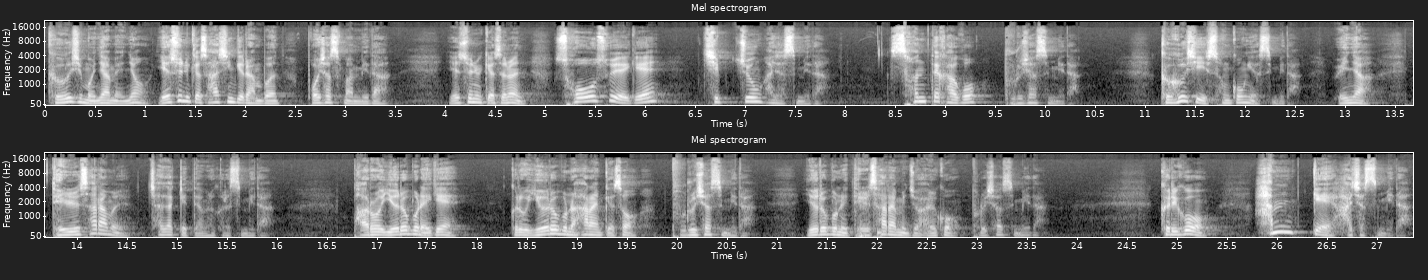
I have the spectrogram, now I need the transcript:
그것이 뭐냐면요. 예수님께서 하신 길을 한번 보셨으면 합니다. 예수님께서는 소수에게 집중하셨습니다. 선택하고 부르셨습니다. 그것이 성공이었습니다. 왜냐? 될 사람을 찾았기 때문에 그렇습니다. 바로 여러분에게 그리고 여러분을 하나님께서 부르셨습니다. 여러분이 될 사람인 줄 알고 부르셨습니다. 그리고 함께 하셨습니다.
